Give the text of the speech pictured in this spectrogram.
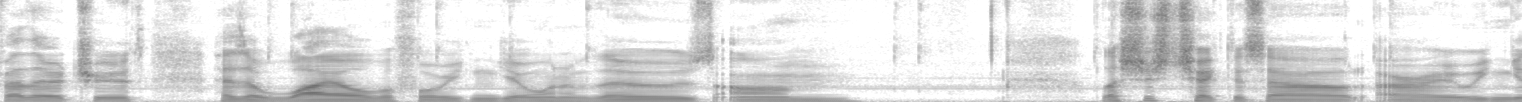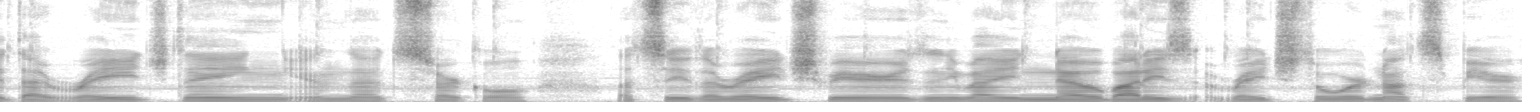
Feather of Truth has a while before we can get one of those. Um, let's just check this out. Alright, we can get that Rage thing and that Circle. Let's see, the Rage Spear. Is anybody? Nobody's Rage Sword, not Spear.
